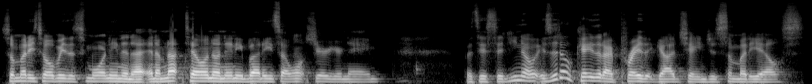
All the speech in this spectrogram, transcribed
Somebody told me this morning, and, I, and I'm not telling on anybody, so I won't share your name. But they said, you know, is it okay that I pray that God changes somebody else?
